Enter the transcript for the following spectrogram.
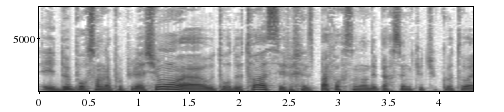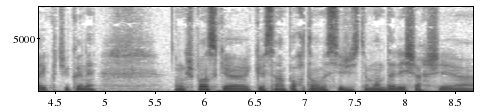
et 2% de la population euh, autour de toi, c'est pas forcément des personnes que tu côtoies et que tu connais. Donc je pense que, que c'est important aussi justement d'aller chercher euh,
